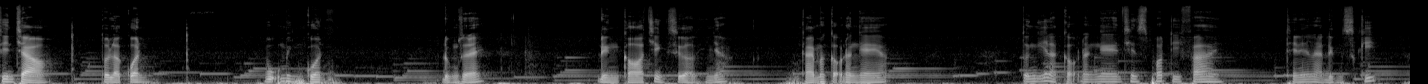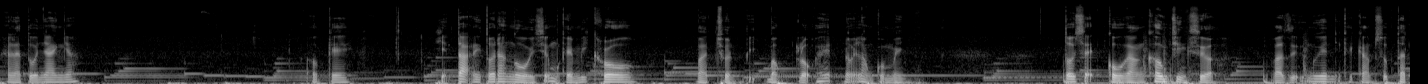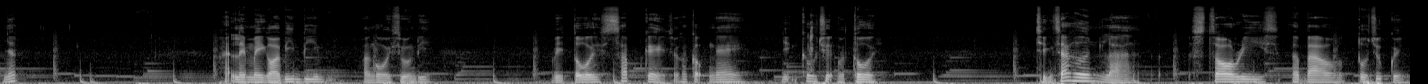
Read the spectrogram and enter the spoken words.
Xin chào, tôi là Quân. Vũ Minh Quân. Đúng rồi đấy. Đừng có chỉnh sửa gì nhá. Cái mà cậu đang nghe á Tôi nghĩ là cậu đang nghe trên Spotify. Thế nên là đừng skip hay là tua nhanh nhá. Ok. Hiện tại thì tôi đang ngồi trước một cái micro Và chuẩn bị bộc lộ hết nỗi lòng của mình. Tôi sẽ cố gắng không chỉnh sửa Và giữ nguyên những cái cảm xúc thật nhất. Hãy lấy mấy gói bim bim và ngồi xuống đi. Vì tôi sắp kể cho các cậu nghe những câu chuyện của tôi. Chính xác hơn là Stories about Tô Trúc Quỳnh.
